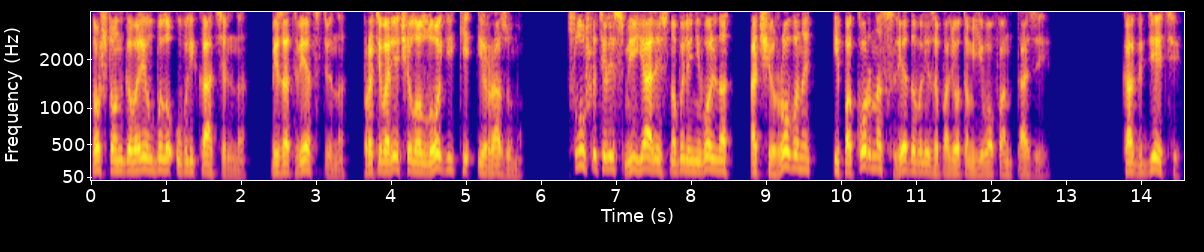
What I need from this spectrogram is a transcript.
То, что он говорил, было увлекательно, безответственно, противоречило логике и разуму. Слушатели смеялись, но были невольно очарованы и покорно следовали за полетом его фантазии. Как дети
